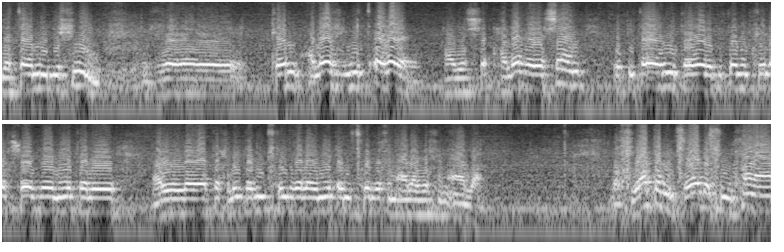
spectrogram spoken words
יותר מבפנים. וכן, הלב מתעורר. הלב הישן הוא פתאום מתעורר ופתאום מתחיל לחשוב באמת על, על התכלית הנצחית ועל האמת הנצחית וכן הלאה וכן הלאה. בעשיית המצווה בשמחה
